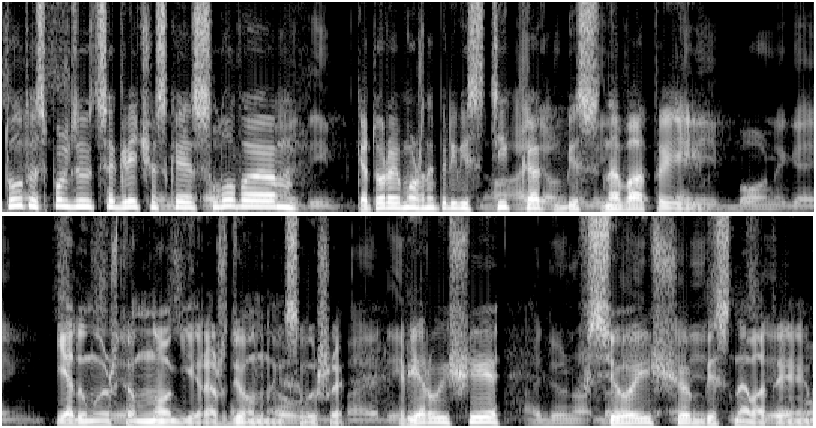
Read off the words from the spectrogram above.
Тут используется греческое слово, которое можно перевести как «бесноватый». Я думаю, что многие рожденные свыше верующие все еще бесноватые.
